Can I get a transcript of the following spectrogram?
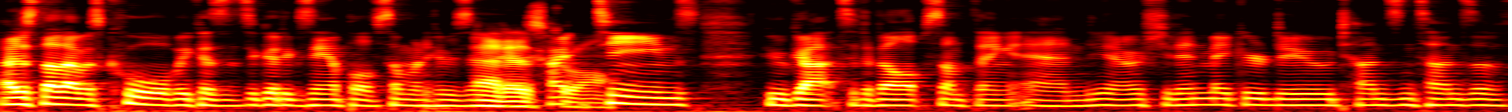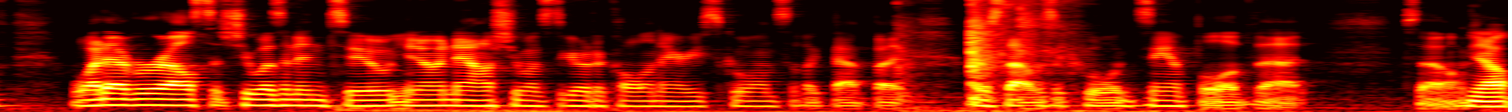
I just thought that was cool because it's a good example of someone who's in that their cool. teens who got to develop something and you know she didn't make her do tons and tons of whatever else that she wasn't into you know and now she wants to go to culinary school and stuff like that but i just thought was a cool example of that so yeah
